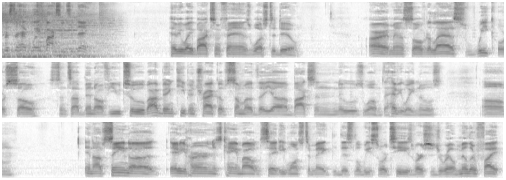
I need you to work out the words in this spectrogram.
Mr. Heavyweight Boxing today. Heavyweight boxing fans, what's the deal? All right, man. So over the last week or so, since I've been off YouTube, I've been keeping track of some of the uh, boxing news, well, the heavyweight news. Um, and I've seen uh, Eddie Hearn has came out and said he wants to make this Luis Ortiz versus Jarrell Miller fight.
